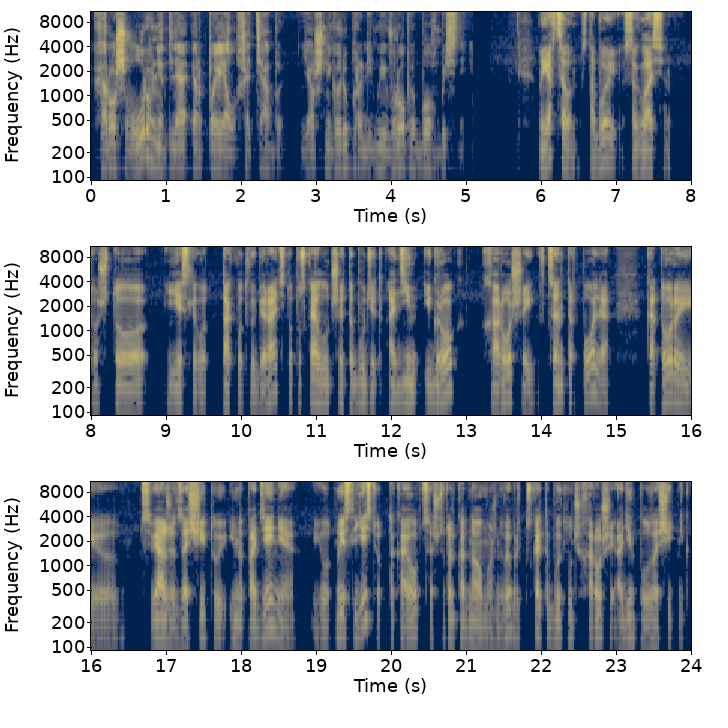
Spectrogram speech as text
хорошего уровня для РПЛ хотя бы. Я уж не говорю про Лигу Европы, бог бы с ней. Но я в целом с тобой согласен. То, что если вот так вот выбирать, то пускай лучше это будет один игрок, хороший в центр поля, который э, свяжет защиту и нападение и вот, ну, если есть вот такая опция, что только одного можно выбрать, пускай это будет лучше хороший один полузащитник.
